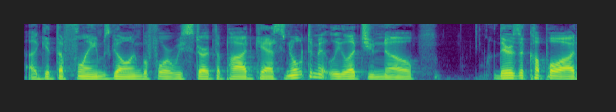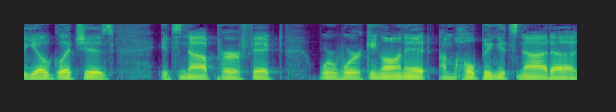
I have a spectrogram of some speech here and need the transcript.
uh, get the flames going before we start the podcast, and ultimately let you know there's a couple audio glitches. It's not perfect. We're working on it. I'm hoping it's not uh,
